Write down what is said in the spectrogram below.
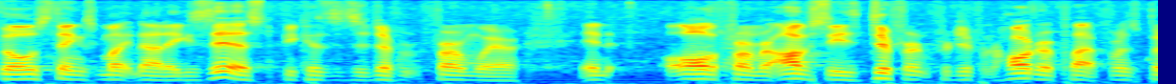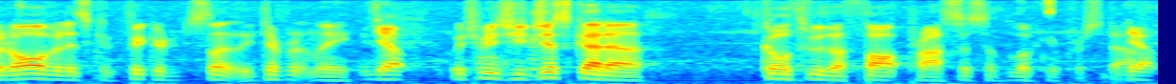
those things might not exist because it's a different firmware, and all the firmware obviously is different for different hardware platforms, but all of it is configured slightly differently, Yep. which means you just gotta go through the thought process of looking for stuff. Yep.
